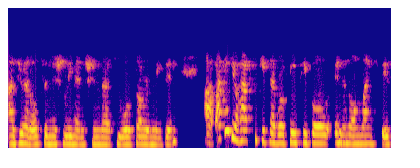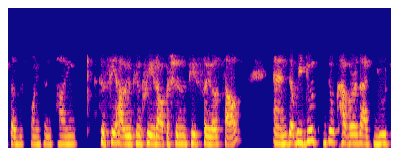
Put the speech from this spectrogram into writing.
as you had also initially mentioned that you also are on LinkedIn. Uh, I think you have to keep networking people in an online space at this point in time to see how you can create opportunities for yourself. And we do do cover that huge,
